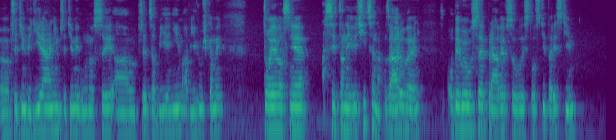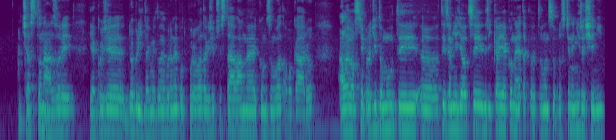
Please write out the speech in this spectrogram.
Eh, před tím vydíráním, před těmi únosy a před zabíjením a výhruškami, to je vlastně asi ta největší cena. Zároveň objevují se právě v souvislosti tady s tím často názory, jakože dobrý, tak my to nebudeme podporovat, takže přestáváme konzumovat avokádo, ale vlastně proti tomu ty, eh, ty zemědělci říkají jako ne, takhle tohle to prostě není řešení.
